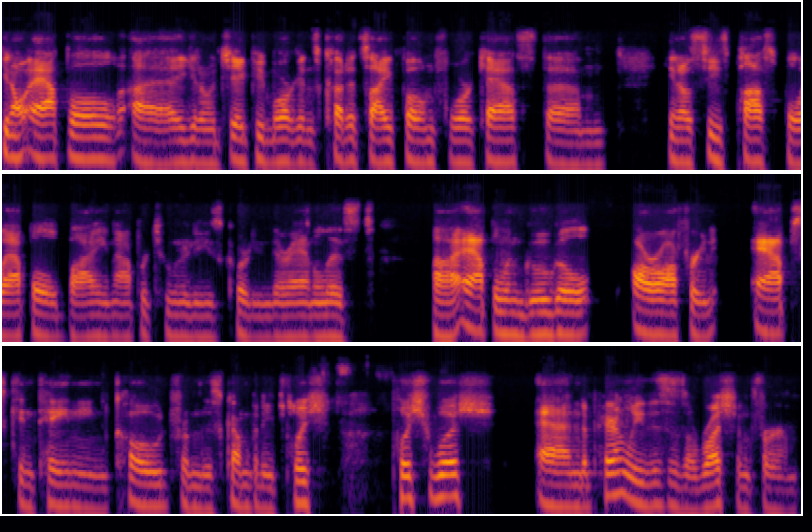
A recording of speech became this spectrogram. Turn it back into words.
you know, Apple, uh, you know, JP Morgan's cut its iPhone forecast, um, you know, sees possible Apple buying opportunities according to their analysts. Uh, Apple and Google are offering apps containing code from this company, Push Pushwoosh. And apparently, this is a Russian firm.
